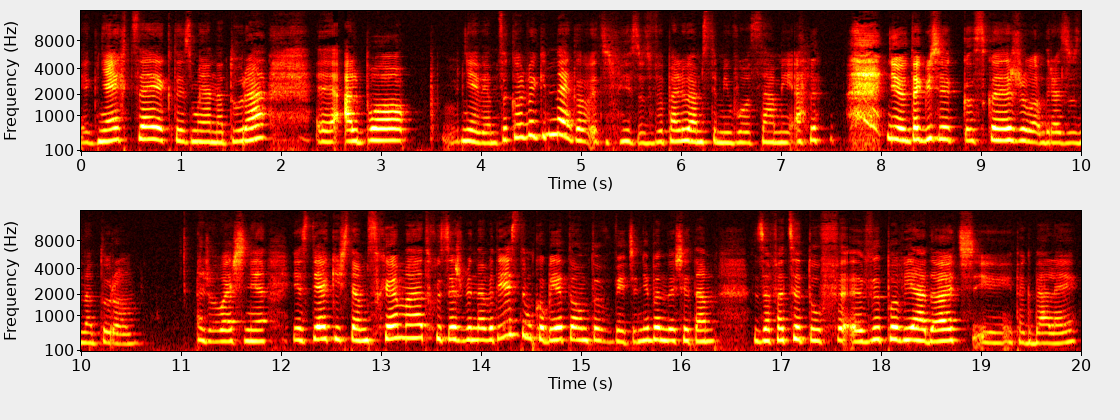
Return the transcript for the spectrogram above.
jak nie chcę, jak to jest moja natura, albo nie wiem, cokolwiek innego. Jezus, wypaliłam z tymi włosami, ale nie wiem, tak mi się skojarzyło od razu z naturą. Że właśnie jest jakiś tam schemat, chociażby nawet jestem kobietą, to wiecie, nie będę się tam za facetów e, wypowiadać i, i tak dalej.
